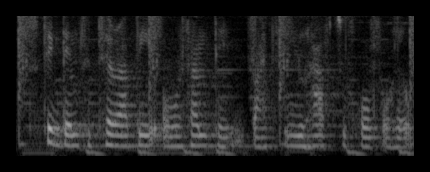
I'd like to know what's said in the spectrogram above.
to take them to therapy or something. But you have to call for help.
